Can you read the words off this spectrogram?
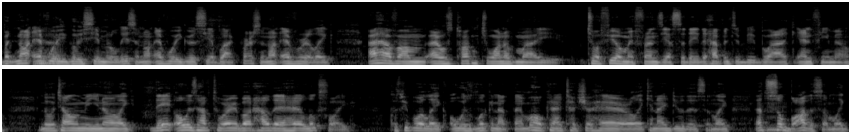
but not everywhere you go, you see a Middle Eastern. Not everywhere you go, you see a black person. Not everywhere. Like I have, um, I was talking to one of my, to a few of my friends yesterday. They happen to be black and female. And they were telling me, you know, like they always have to worry about how their hair looks like. Because people are like always looking at them. Oh, can I touch your hair? Or like, can I do this? And like, that's so bothersome. Like,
